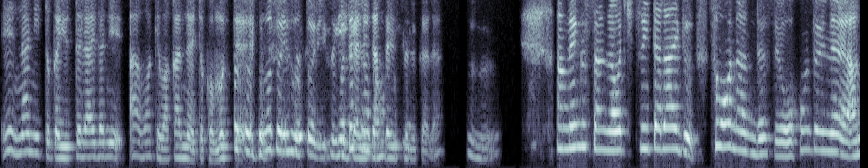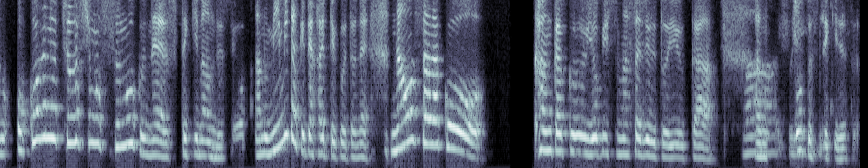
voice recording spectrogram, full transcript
え、何とか言ってる間に、あ、わけわかんないとか思って。その通り、その通り。次からだったりするから。うん。あ、メグさんが落ち着いたライブ。そうなんですよ。本当にね、あの、お声の調子もすごくね、素敵なんですよ。あの、耳だけで入ってくるとね、なおさらこう、感覚呼び澄まされるというか、あの、すごく素敵です。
